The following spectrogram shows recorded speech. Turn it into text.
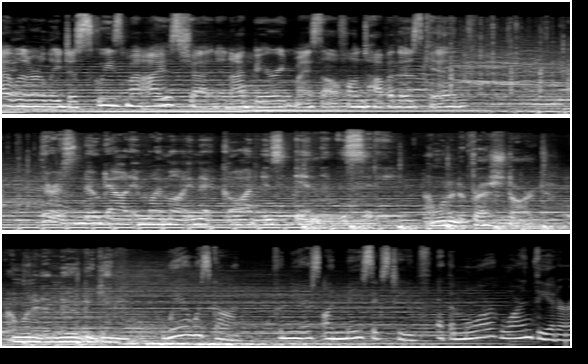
I literally just squeezed my eyes shut and I buried myself on top of those kids. There is no doubt in my mind that God is in the city. I wanted a fresh start. I wanted a new beginning. Where Was God premieres on May 16th at the Moore Warren Theater.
